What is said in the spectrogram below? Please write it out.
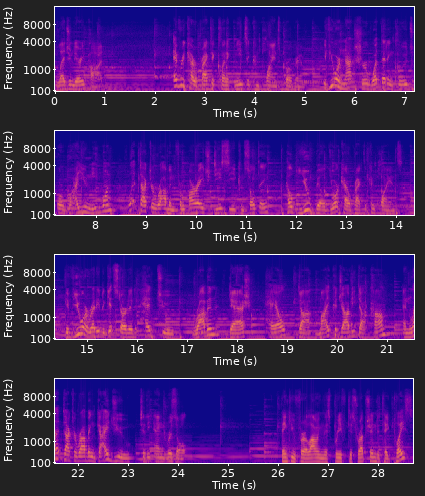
legendary pod. Every chiropractic clinic needs a compliance program. If you are not sure what that includes or why you need one, let Dr. Robin from RHDC Consulting help you build your chiropractic compliance. If you are ready to get started, head to robin-hale.mykajabi.com and let Dr. Robin guide you to the end result. Thank you for allowing this brief disruption to take place.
